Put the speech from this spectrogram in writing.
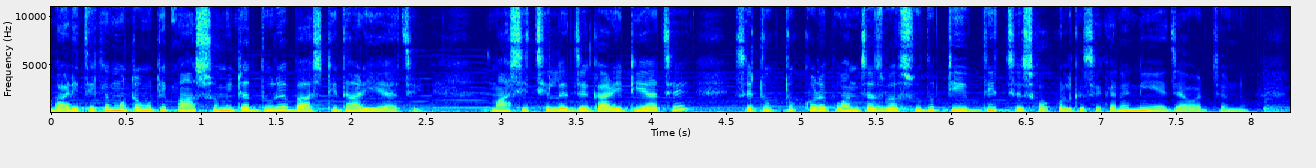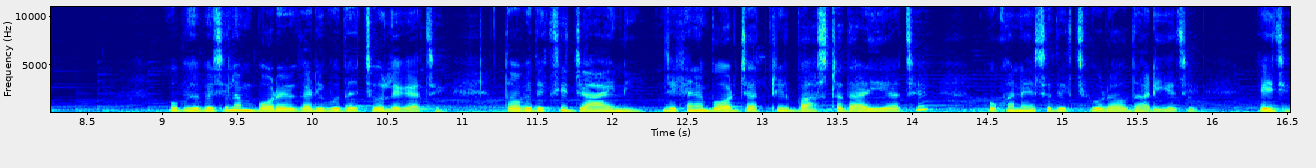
বাড়ি থেকে মোটামুটি পাঁচশো মিটার দূরে বাসটি দাঁড়িয়ে আছে। মাসির ছেলের যে গাড়িটি আছে, সে টুকটুক করে পঞ্চাশ বার শুধু টিপ দিচ্ছে সকলকে সেখানে নিয়ে যাওয়ার জন্য। ও ভেবেছিলাম বরের গাড়ি বোধহয় চলে গেছে। তবে দেখছি যায়নি। যেখানে বরযাত্রীর বাসটা দাঁড়িয়ে আছে, ওখানে এসে দেখছি ওরাও দাঁড়িয়েছে এই যে,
